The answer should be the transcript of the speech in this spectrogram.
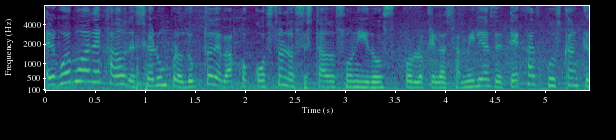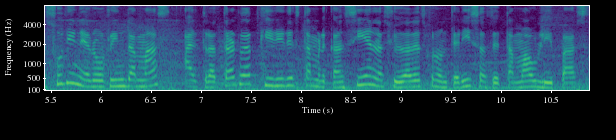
El huevo ha dejado de ser un producto de bajo costo en los Estados Unidos, por lo que las familias de Texas buscan que su dinero rinda más al tratar de adquirir esta mercancía en las ciudades fronterizas de Tamaulipas.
